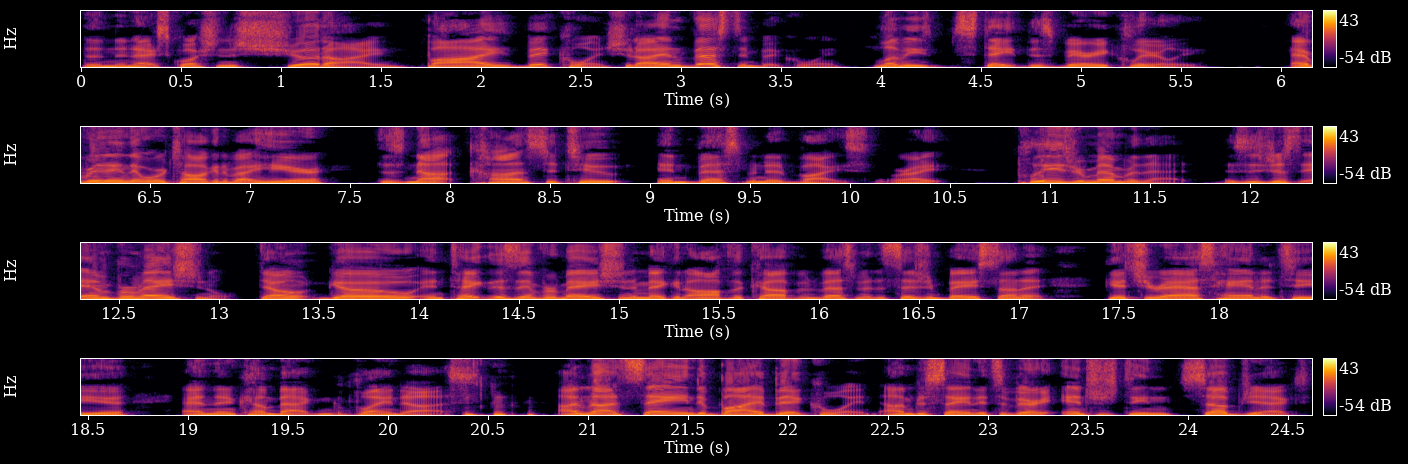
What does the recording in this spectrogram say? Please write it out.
Then the next question is, should I buy Bitcoin? Should I invest in Bitcoin? Let me state this very clearly. Everything that we're talking about here does not constitute investment advice, right? Please remember that. This is just informational. Don't go and take this information and make an off the cuff investment decision based on it. Get your ass handed to you and then come back and complain to us. I'm not saying to buy Bitcoin. I'm just saying it's a very interesting subject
